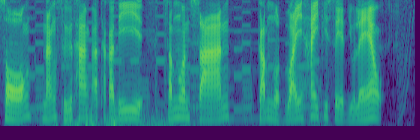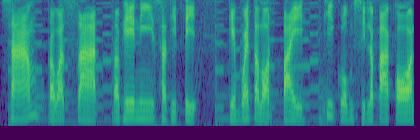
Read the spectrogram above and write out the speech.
2. หนังสือทางอัธคดี สำนวนสารกำหนดไว้ให้พิเศษอยู่แล้ว 3. ประวัติศาสตร์ ประเพณีสถิติ เก็บไว้ตลอดไปที่กรมศิลปากร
